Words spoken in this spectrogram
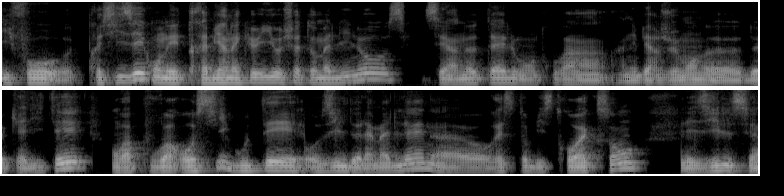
Il faut préciser qu'on est très bien accueilli au Château Madelino. C'est un hôtel où on trouve un, hébergement de, qualité. On va pouvoir aussi goûter aux îles de la Madeleine, euh, au Resto Bistro Accent. Les îles, c'est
